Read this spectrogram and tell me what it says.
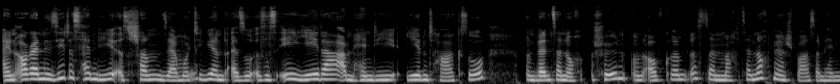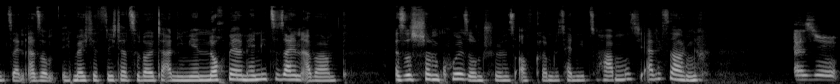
ein organisiertes Handy ist schon sehr motivierend. Also es ist eh jeder am Handy jeden Tag so. Und wenn es dann noch schön und aufgeräumt ist, dann macht es ja noch mehr Spaß, am Handy zu sein. Also ich möchte jetzt nicht dazu Leute animieren, noch mehr am Handy zu sein, aber es ist schon cool, so ein schönes, aufgeräumtes Handy zu haben, muss ich ehrlich sagen. Also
